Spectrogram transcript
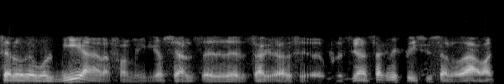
se lo devolvían a la familia, o sea, se, ofrecían sacrificio y se lo daban,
